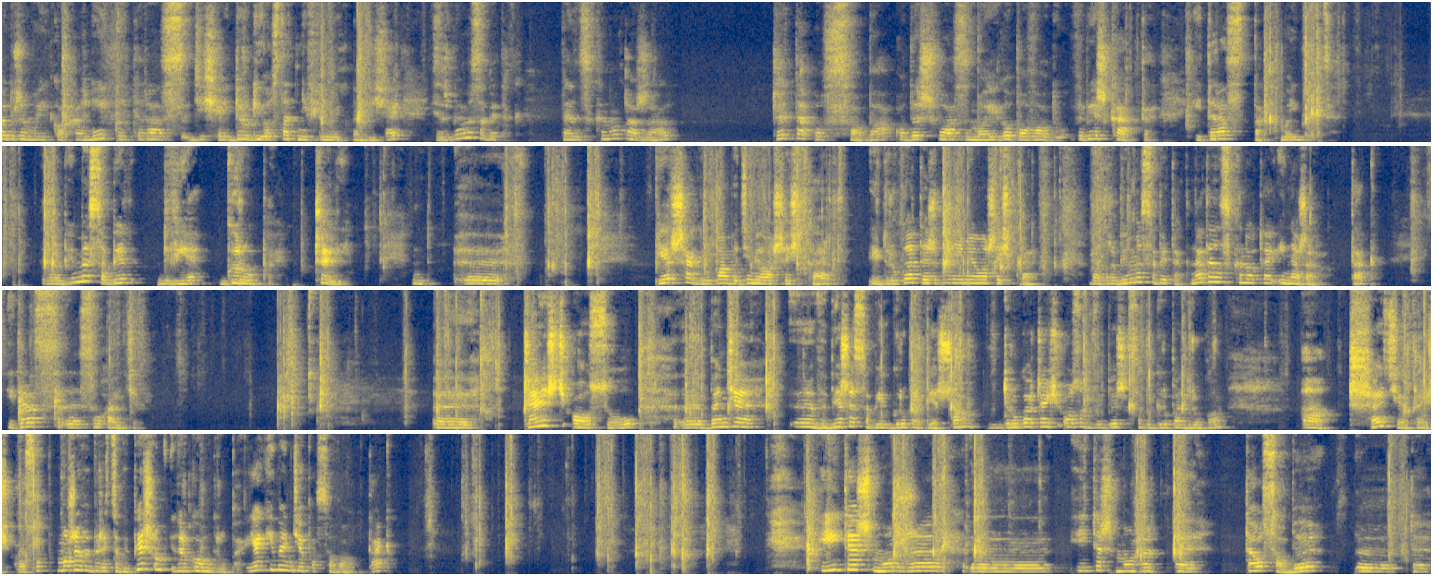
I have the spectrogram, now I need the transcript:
Dobrze, moi kochani, i teraz dzisiaj drugi, ostatni filmik na dzisiaj. I zrobimy sobie tak. Tęsknota, żal. Czy ta osoba odeszła z mojego powodu? Wybierz kartę. I teraz tak, moi drodzy. Zrobimy sobie dwie grupy. Czyli yy, pierwsza grupa będzie miała sześć kart i druga też będzie miała sześć kart. Bo zrobimy sobie tak, na tęsknotę i na żal, tak? I teraz e, słuchajcie. E, część osób e, będzie, e, wybierze sobie grupę pierwszą, druga część osób wybierze sobie grupę drugą, a trzecia część osób może wybrać sobie pierwszą i drugą grupę. Jak im będzie pasowało, tak? I też może, e, i też może te, te osoby, e, te,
